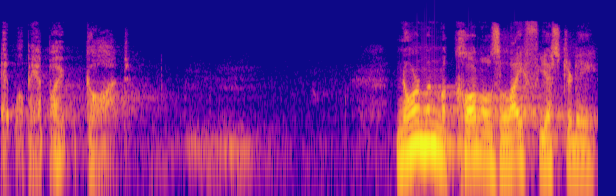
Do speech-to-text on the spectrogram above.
It will be about God. Norman McConnell's life yesterday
